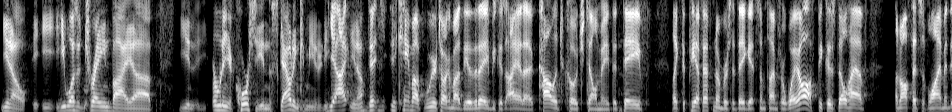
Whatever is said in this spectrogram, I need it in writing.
you know he, he wasn't trained by uh, you know, Ernie Accorsi in the scouting community. Yeah, I, you know th- it came up. We were talking about the other day because I had a college coach tell me that they've like the PFF numbers that they get sometimes are way off because they'll have an offensive lineman.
